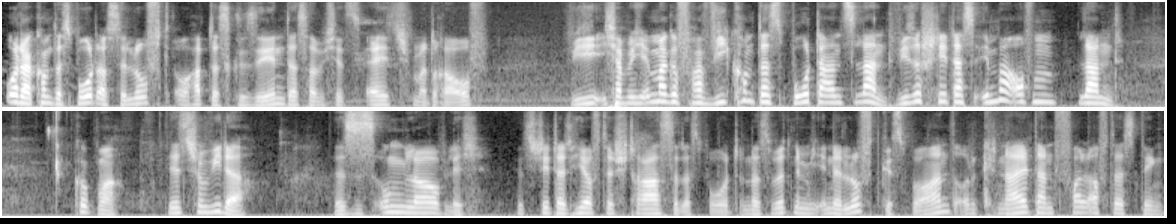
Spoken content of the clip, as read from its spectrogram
Oh, da kommt das Boot aus der Luft. Oh, habt das gesehen? Das habe ich jetzt echt mal drauf. Wie, ich habe mich immer gefragt, wie kommt das Boot da ans Land? Wieso steht das immer auf dem Land? Guck mal, jetzt schon wieder. Das ist unglaublich. Jetzt steht das hier auf der Straße, das Boot. Und das wird nämlich in der Luft gespawnt und knallt dann voll auf das Ding.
